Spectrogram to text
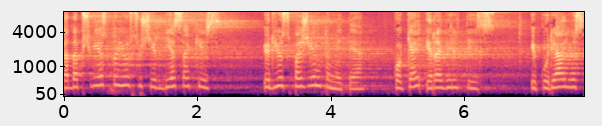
kad apšviestų jūsų širdies akis ir jūs pažintumėte, kokia yra viltis į kurią jūs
